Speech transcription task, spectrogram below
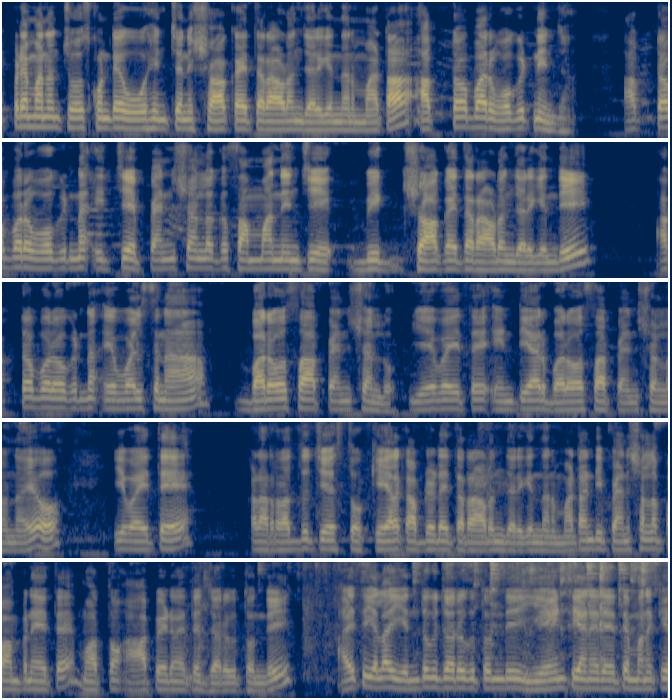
ఇప్పుడే మనం చూసుకుంటే ఊహించని షాక్ అయితే రావడం జరిగిందనమాట అక్టోబర్ ఒకటి నుంచి? అక్టోబర్ ఒకటిన ఇచ్చే పెన్షన్లకు సంబంధించి బిగ్ షాక్ అయితే రావడం జరిగింది. అక్టోబర్ ఒకటిన ఇవ్వాల్సిన భరోసా పెన్షన్లు ఏవైతే ఎన్టీఆర్ భరోసా పెన్షన్లు ఉన్నాయో ఇవైతే అక్కడ రద్దు చేస్తూ కీలక అప్డేట్ అయితే రావడం జరిగిందనమాట అంటే ఈ పెన్షన్ల పంపిణీ అయితే మొత్తం ఆపేయడం అయితే జరుగుతుంది. అయితే ఇలా ఎందుకు జరుగుతుంది? ఏంటి అనేది అయితే మనకి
